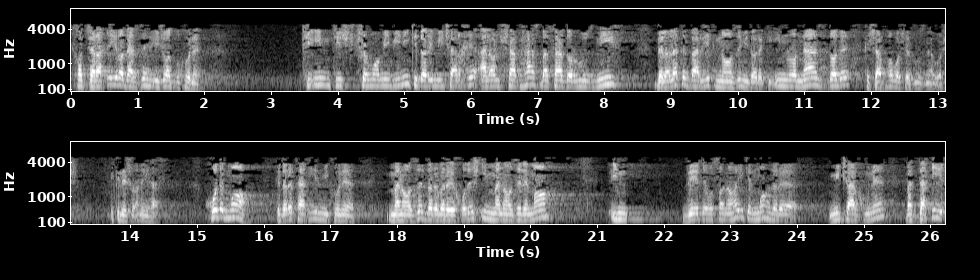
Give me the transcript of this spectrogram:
می‌خواد جرقه ای را در ذهن ایجاد بکنه. که این تیش شما می‌بینی که داره میچرخه الان شب هست و سردار روز نیست. دلالت بر یک نازمی داره که این را نزد داده که شبها باشه روز نباشه. یک نشانه ای هست. خود ماه که داره تغییر می‌کنه منازل داره برای خودش این منازل ماه این دقیقه و هایی که ماه داره میچرخونه و دقیق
